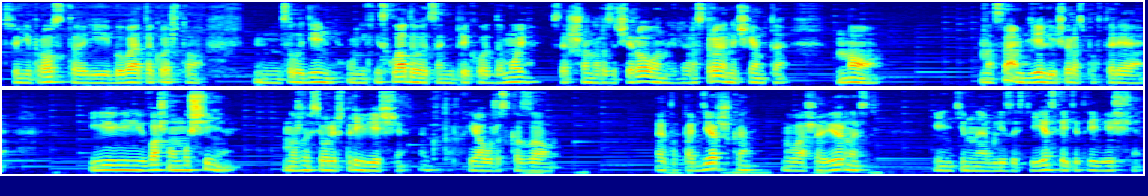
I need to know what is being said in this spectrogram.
все непросто, и бывает такое, что целый день у них не складывается, они приходят домой совершенно разочарованы или расстроены чем-то. Но на самом деле, еще раз повторяю, и вашему мужчине нужны всего лишь три вещи, о которых я уже сказал. Это поддержка, ваша верность и интимная близость. И если эти три вещи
